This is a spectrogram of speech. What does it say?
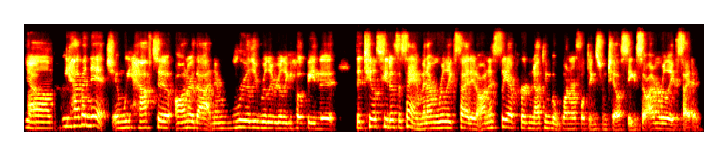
Yeah. Um, we have a niche and we have to honor that. And I'm really, really, really hoping that the TLC does the same. And I'm really excited. Honestly, I've heard nothing but wonderful things from TLC. So I'm really excited.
